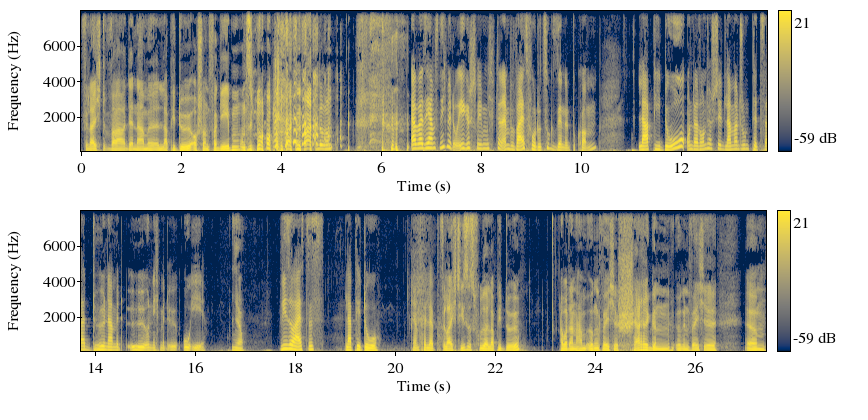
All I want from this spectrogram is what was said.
Vielleicht war der Name Lapideux auch schon vergeben und sie brauchen einen anderen. Aber sie haben es nicht mit OE geschrieben. Ich habe dann ein Beweisfoto zugesendet bekommen. Lapido und darunter steht Lamajun Pizza Döner mit Ö und nicht mit Ö, OE. Ja. Wieso heißt es Lapido? Jan Philipp. Vielleicht hieß es früher Lapideux, aber dann haben irgendwelche Schergen, irgendwelche ähm,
